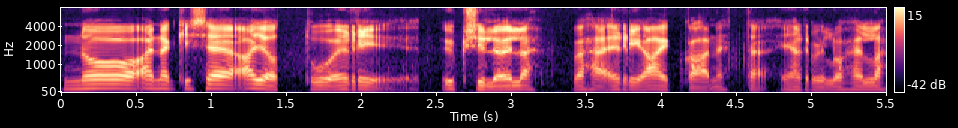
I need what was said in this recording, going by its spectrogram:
No ainakin se ajoittuu eri yksilöillä vähän eri aikaan, että järvilohella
